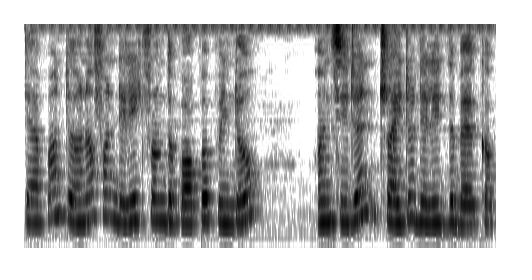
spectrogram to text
tap on turn off and delete from the pop-up window. Once you try to delete the backup.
